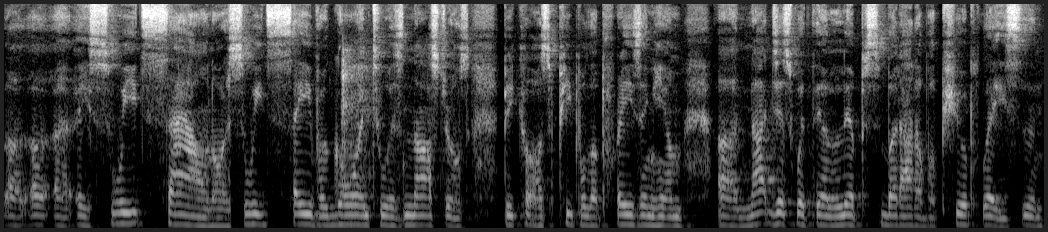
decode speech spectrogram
a, a, a sweet sound or a sweet savor going to His nostrils because people are praising Him, uh, not just with their lips, but out of a pure place. And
